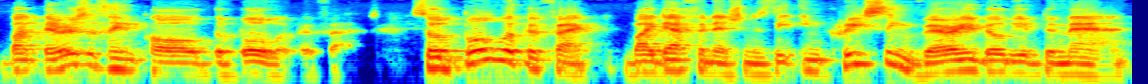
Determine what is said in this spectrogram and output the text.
But there is a thing called the bullwhip effect. So, bullwhip effect, by definition, is the increasing variability of demand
